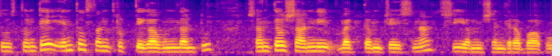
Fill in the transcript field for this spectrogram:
చూస్తుంటే ఎంతో సంతృప్తిగా ఉందంటూ సంతోషాన్ని వ్యక్తం చేసిన సీఎం చంద్రబాబు.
